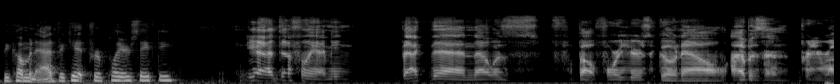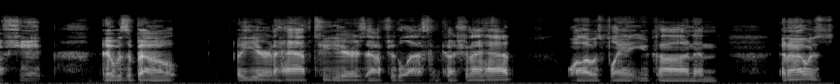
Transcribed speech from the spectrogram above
become an advocate for player safety? Yeah, definitely. I mean, back then, that was about four years ago now, I was in pretty rough shape. It was about a year and a half, two years after the last concussion I had while I was playing at UConn. And, and I was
